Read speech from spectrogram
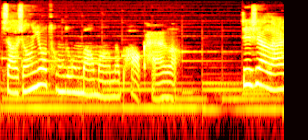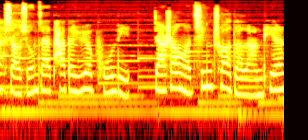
小熊又匆匆忙忙地跑开了。接下来，小熊在他的乐谱里加上了清澈的蓝天，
